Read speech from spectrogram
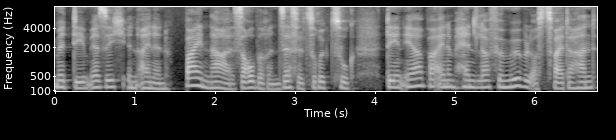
mit dem er sich in einen beinahe sauberen Sessel zurückzog, den er bei einem Händler für Möbel aus zweiter Hand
